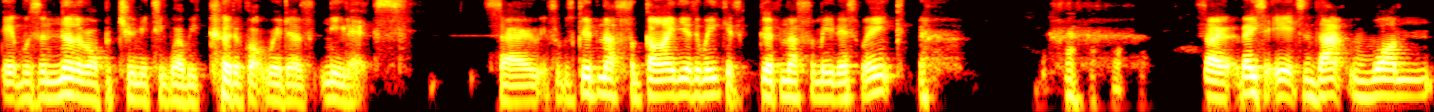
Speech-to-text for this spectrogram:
it was another opportunity where we could have got rid of Neelix. So if it was good enough for Guy the other week, it's good enough for me this week. So basically, it's that one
